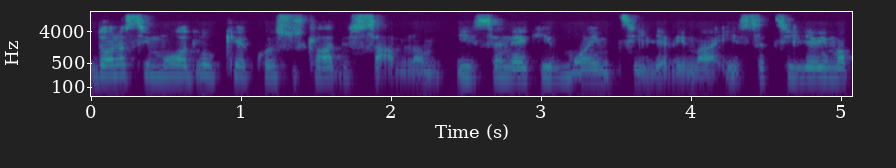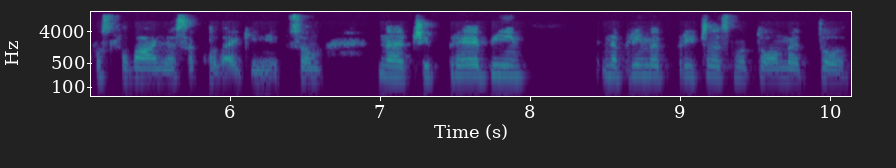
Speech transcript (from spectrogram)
donosim odluke koje su sklade sa mnom i sa nekim mojim ciljevima i sa ciljevima poslovanja sa koleginicom. Znači, pre bi, na primjer, pričali smo o tome, to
